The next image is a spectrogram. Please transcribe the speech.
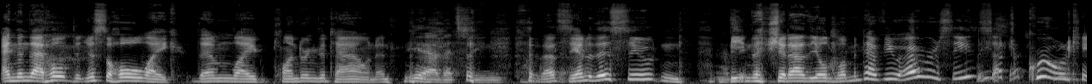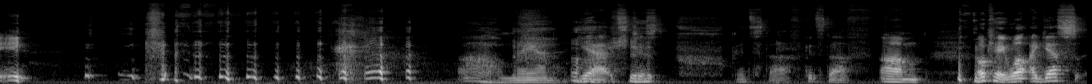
and then that whole, just the whole like them like plundering the town, and yeah, that scene. that's the end of this suit, and beating the shit out of the old woman. Have you ever seen such cruelty? Oh man, yeah, it's just good stuff. Good stuff. Um, okay, well, I guess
